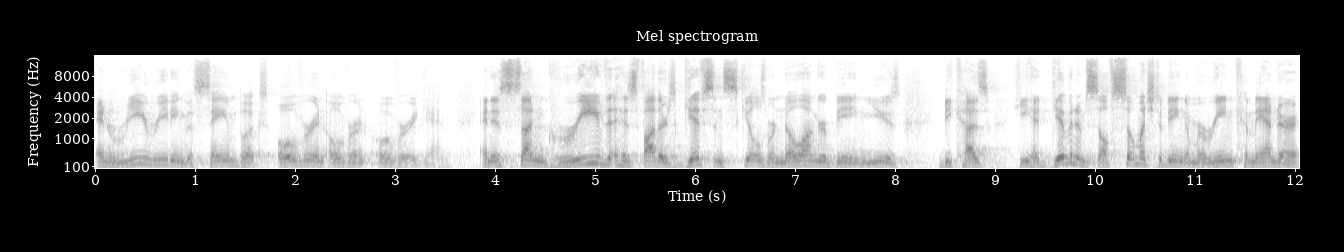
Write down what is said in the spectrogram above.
and rereading the same books over and over and over again. And his son grieved that his father's gifts and skills were no longer being used because he had given himself so much to being a Marine commander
